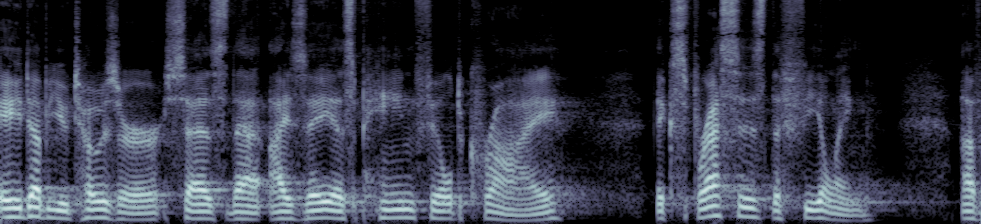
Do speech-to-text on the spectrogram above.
A.W. Tozer says that Isaiah's pain filled cry expresses the feeling of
